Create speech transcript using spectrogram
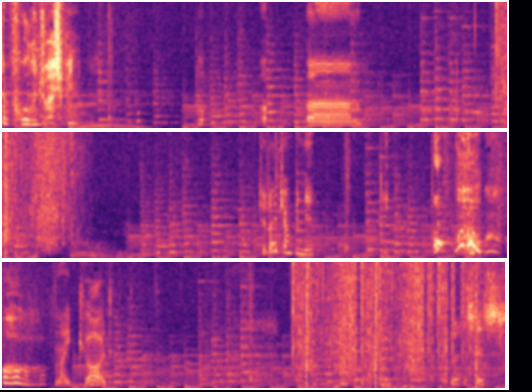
Don't fall in trash bin. Oh, oh, um. Did I jump in there? Oh, oh, oh my god. This is.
